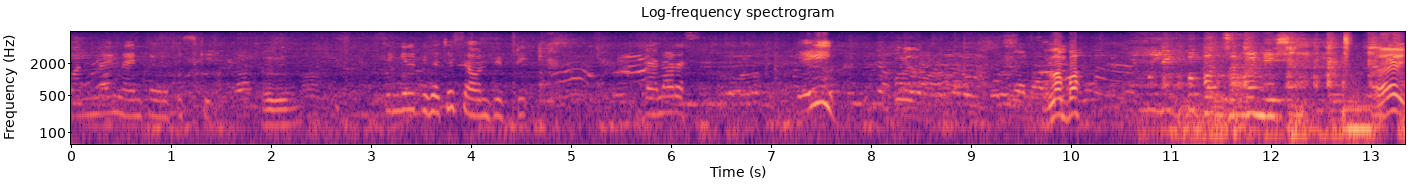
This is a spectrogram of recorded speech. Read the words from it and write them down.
వన్ నైన్ నైన్ ఫైవ్ రూపీస్కి. ఇది సింగిల్ పీస్ వచ్చి సెవెన్ ఫిఫ్టీ. బెనారస్. ఏయ్! వెళ్దాంపా ఏయ్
